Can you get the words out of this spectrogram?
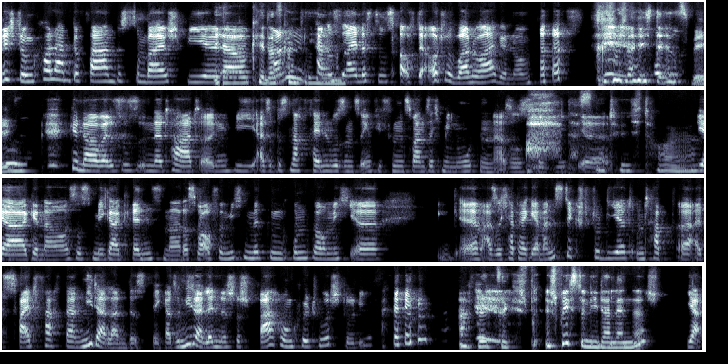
Richtung Holland gefahren bist zum Beispiel, ja, okay, das dann kann es sein, dass du es auf der Autobahn wahrgenommen hast. Vielleicht deswegen. Genau, weil es ist in der Tat irgendwie, also bis nach Venlo sind es irgendwie 25 Minuten. Also es ist oh, wirklich, das ist äh, natürlich toll. Ja, genau, es ist mega grenznah. Das war auch für mich mit ein Grund, warum ich äh, also ich habe ja Germanistik studiert und habe äh, als Zweitfach dann Niederlandistik, also niederländische Sprache und Kultur studiert. Ach, witzig. Sprichst du Niederländisch? Ja,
